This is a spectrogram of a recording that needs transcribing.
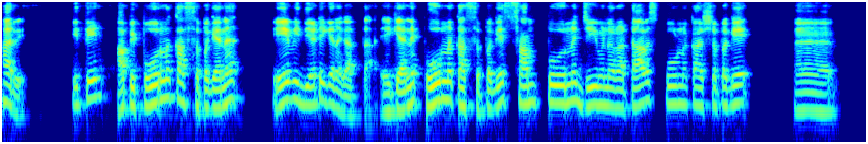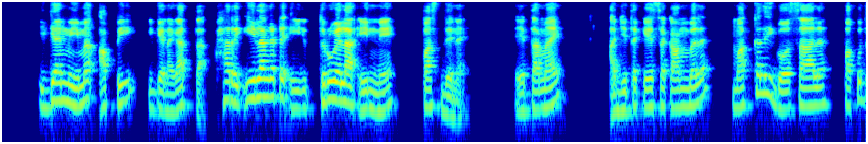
හරි. ඉතින් අපි පූර්ණ කස්සප ගැන ඒ විදියට ඉගෙන ගත්තා. ඒ කියන්නේ පූර්ණ කස්සපගේ සම්පූර්ණ ජීවන රටාව පූර්ණ කස්සපගේ ඉගැන්වීම අපි ඉගෙන ගත්තා. හරි ඊළඟට ඉතුරු වෙලා ඉන්නේ පස් දෙනයි. ඒ තමයි අජිතකේස කම්බල මක්කලි ගෝසාල පකුද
